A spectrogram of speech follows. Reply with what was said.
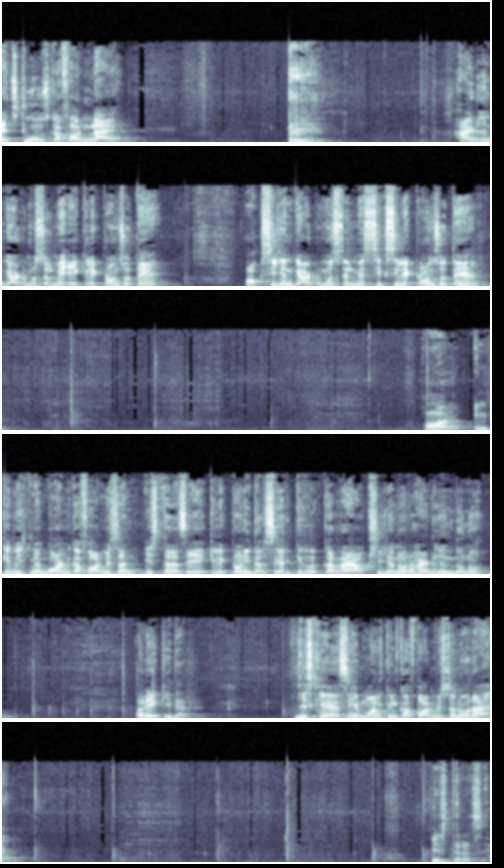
एच टू उसका फॉर्मूला है। हाइड्रोजन के एटोमोस्फेयर में एक इलेक्ट्रॉन्स होते हैं ऑक्सीजन के आउटरमोस्ट सेल में सिक्स इलेक्ट्रॉन्स होते हैं, और इनके बीच में बॉन्ड का फॉर्मेशन इस तरह से एक इलेक्ट्रॉन इधर शेयर कर रहा है ऑक्सीजन और हाइड्रोजन दोनों, और एक इधर, जिसकी वजह से ये मॉलिक्यूल का फॉर्मेशन हो रहा है, इस तरह से।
